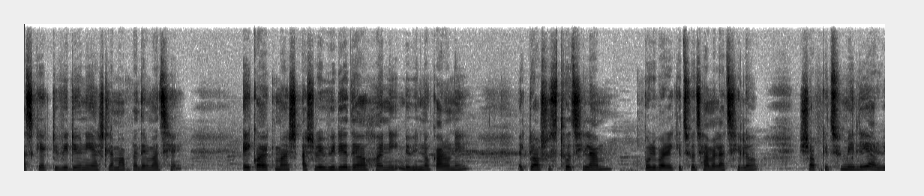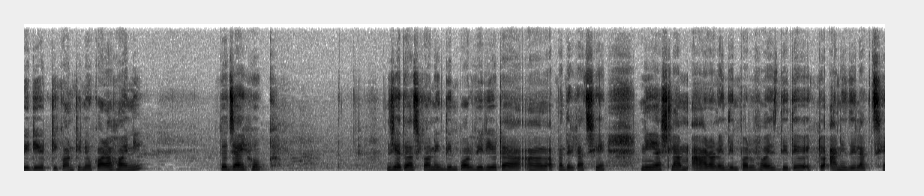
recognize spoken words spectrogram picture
আজকে একটি ভিডিও নিয়ে আসলাম আপনাদের মাঝে। এই কয়েক মাস আসলে ভিডিও দেওয়া হয়নি বিভিন্ন কারণে। একটু অসুস্থ ছিলাম, পরিবারে কিছু ঝামেলা ছিল। সব কিছু মিলিয়ে আর ভিডিওটি কন্টিনিউ করা হয়নি। তো যাই হোক, যেহেতু আজকে অনেক দিন পর ভিডিওটা আপনাদের কাছে নিয়ে আসলাম আর অনেক দিন পর ভয়েস দিতেও একটু আনিজি লাগছে।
